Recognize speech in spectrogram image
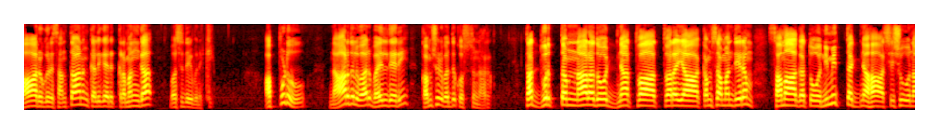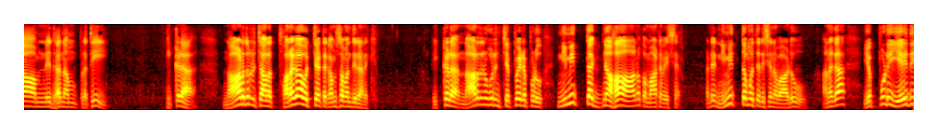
ఆరుగురి సంతానం కలిగారు క్రమంగా వసుదేవునికి. అప్పుడు నారదుల వారు బయలుదేరి కంసుడి వద్దకు వస్తున్నారు. తద్వృత్తం నారదో జ్ఞాత్వా త్వరయా కంసమందిరం సమాగతో నిమిత్తజ్ఞ శిశూనాం నిధనం ప్రతి. ఇక్కడ నారదుడు చాలా త్వరగా వచ్చేట కంసమందిరానికి. ఇక్కడ నారదుని గురించి చెప్పేటప్పుడు నిమిత్తజ్ఞ అని ఒక మాట వేశారు. అంటే నిమిత్తము తెలిసినవాడు అనగా ఎప్పుడు ఏది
